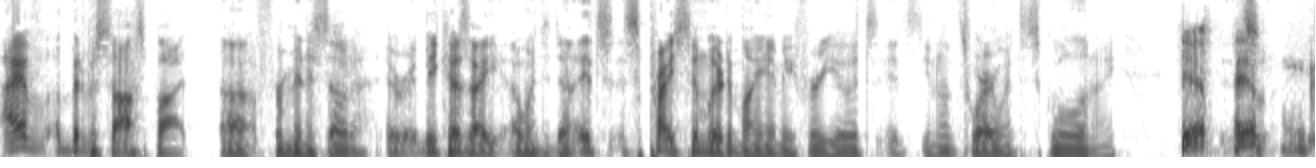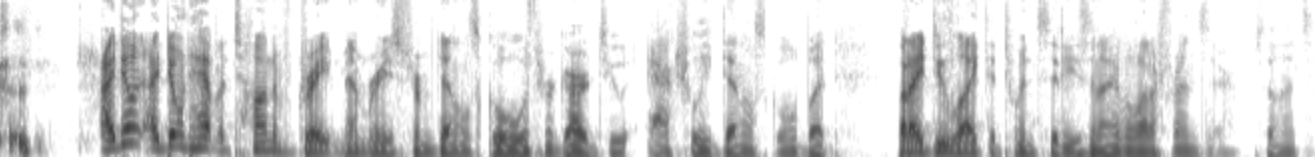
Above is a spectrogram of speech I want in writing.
I have a bit of a soft spot uh, for Minnesota because I, I went to it's it's probably similar to Miami for you. It's it's you know it's where I went to school and I. Yep. yep. I don't I don't have a ton of great memories from dental school with regard to actually dental school, but but I do like the Twin Cities and I have a lot of friends there. So that's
